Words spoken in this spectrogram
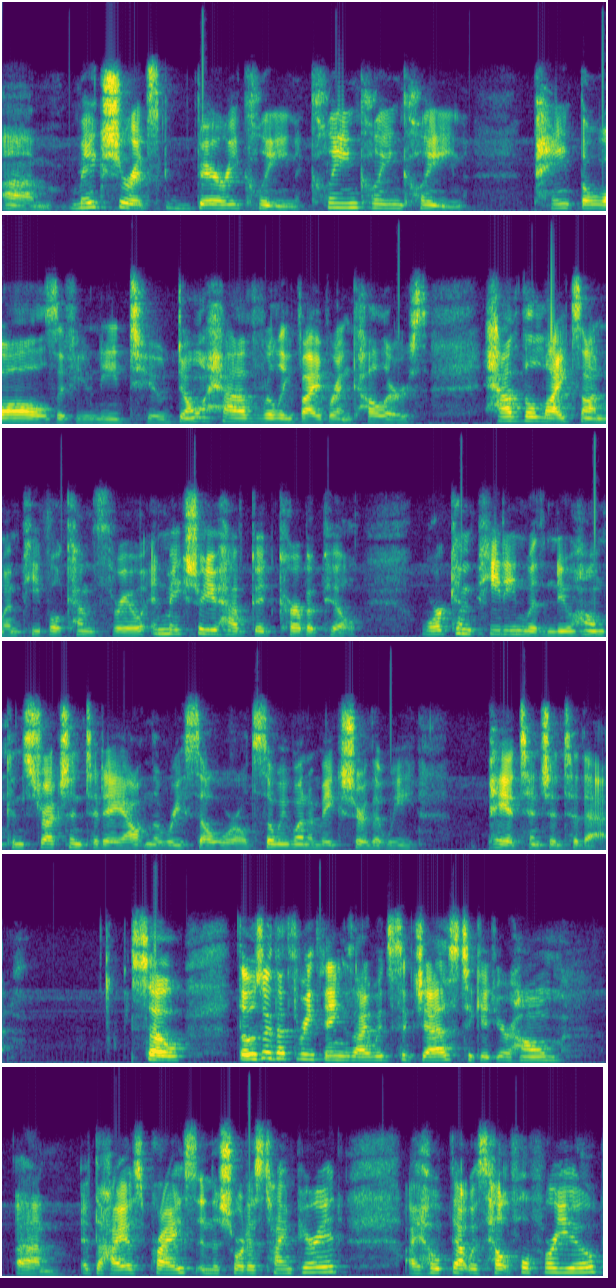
Um, make sure it's very clean, clean, clean, clean. Paint the walls if you need to. Don't have really vibrant colors. Have the lights on when people come through and make sure you have good curb appeal. We're competing with new home construction today out in the resale world, so we want to make sure that we pay attention to that. So those are the three things I would suggest to get your home um, at the highest price in the shortest time period. I hope that was helpful for you.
